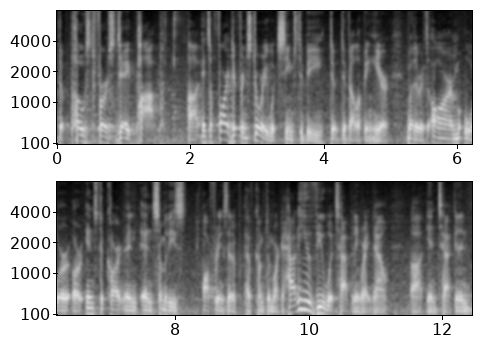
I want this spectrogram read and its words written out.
the post first day pop, uh, it's a far different story which seems to be de- developing here, whether it's ARM or, or Instacart and, and some of these offerings that have, have come to market. How do you view what's happening right now uh, in tech? And,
